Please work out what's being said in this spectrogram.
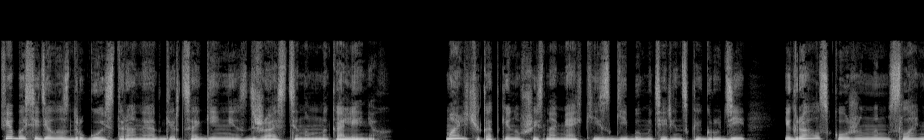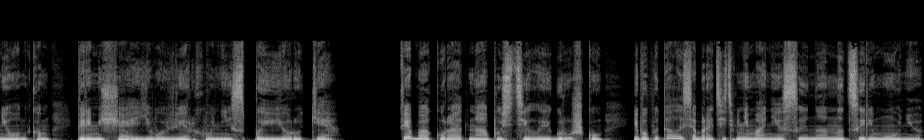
Феба сидела с другой стороны от герцогини с Джастином на коленях. Мальчик, откинувшись на мягкие изгибы материнской груди, играл с кожаным слоненком, перемещая его вверх-вниз по ее руке. Феба аккуратно опустила игрушку и попыталась обратить внимание сына на церемонию,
